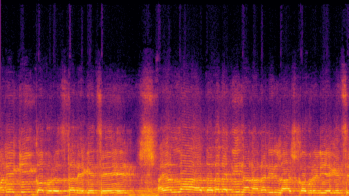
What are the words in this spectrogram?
অনেকেই কবরস্থানে দাদা, দাদি, নানা, নানির লাশ কবরে নিয়ে গেছে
